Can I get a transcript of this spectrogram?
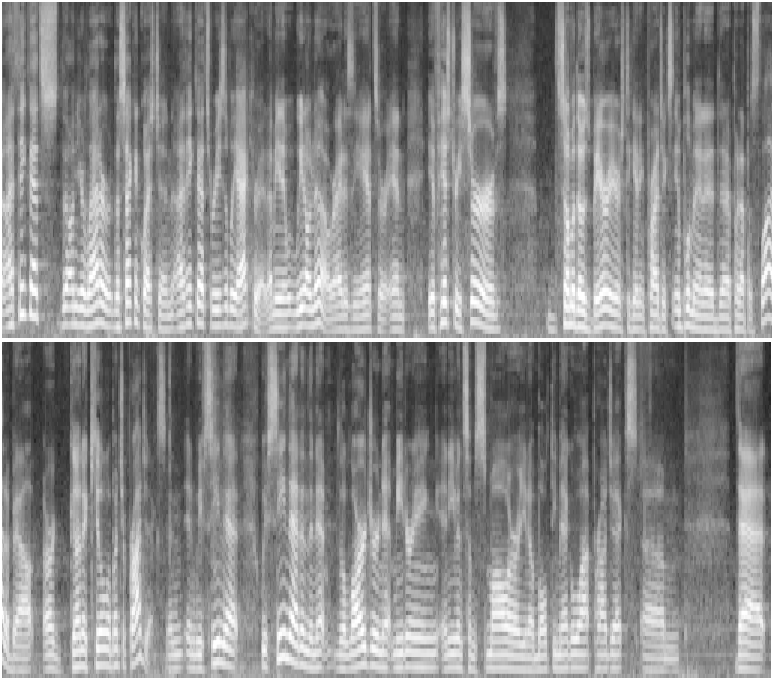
I think that's the, on your latter, the second question. I think that's reasonably accurate. I mean, we don't know, right? Is the answer, and if history serves, some of those barriers to getting projects implemented that I put up a slide about are going to kill a bunch of projects, and and we've seen that we've seen that in the net, the larger net metering and even some smaller, you know, multi megawatt projects um, that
